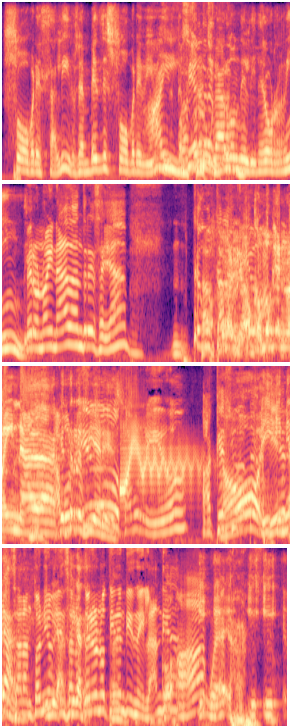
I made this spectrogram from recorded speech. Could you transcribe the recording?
sobresalir. O sea, en vez de sobrevivir, Ay, te vas sí, a un Andrés, lugar pero- donde el dinero rinde. Pero no hay nada, Andrés, allá. Pues, ¿Te gusta aburrido. No, ¿cómo que no hay nada? ¿A qué te refieres? Está aburrido. ¿A qué ciudad No, te y- mira, en San Antonio, y mira, en San fíjate. Antonio no tienen Disneylandia. Ah, güey. y, y- y- no,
